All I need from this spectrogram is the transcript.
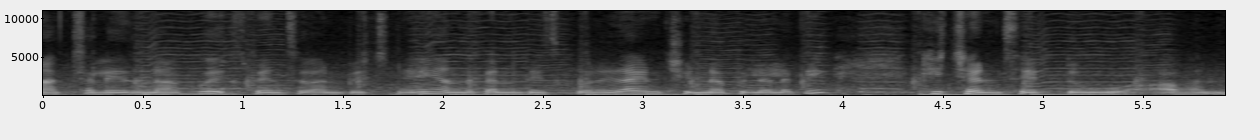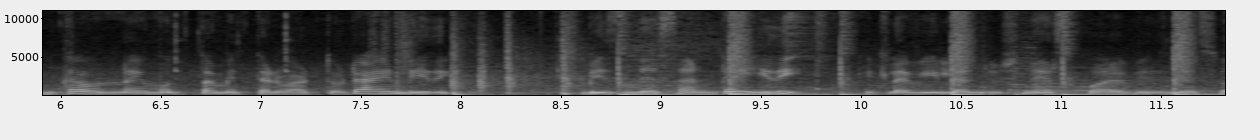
నచ్చలేదు నాకు ఎక్స్పెన్సివ్ అనిపించినాయి అందుకని తీసుకోలేదు. అండ్ చిన్నపిల్లలకి కిచెన్ సెట్ అవంతా ఉన్నాయి మొత్తం ఇత్తడి వాటితో అండ్ ఇది బిజినెస్ అంటే ఇది. ఇట్లా వీళ్ళని చూసి నేర్చుకోవాలి బిజినెస్.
